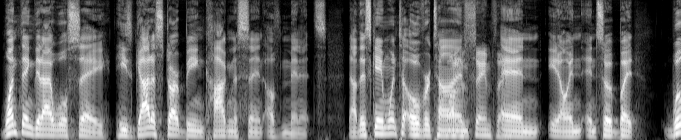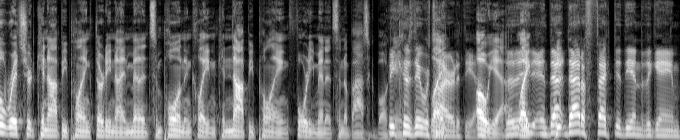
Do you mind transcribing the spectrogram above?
One thing that I will say, he's got to start being cognizant of minutes. Now this game went to overtime, Oh, same thing. and you know, and and so, but Will Richard cannot be playing 39 minutes, and Pullin and Clayton cannot be playing 40 minutes in a basketball game because they were Like, tired at the end. Oh yeah, The- like and that he- that affected the end of the game.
